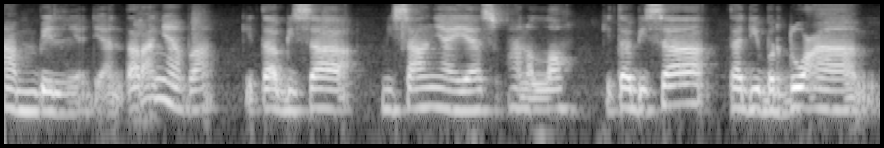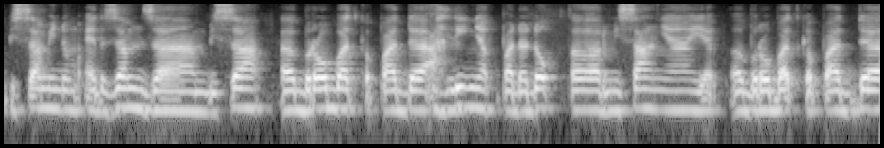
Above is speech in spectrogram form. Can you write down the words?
ambil ya. Di antaranya apa kita bisa misalnya ya subhanallah kita bisa tadi berdoa, bisa minum air zam-zam, bisa uh, berobat kepada ahlinya, kepada dokter misalnya, ya uh, berobat kepada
